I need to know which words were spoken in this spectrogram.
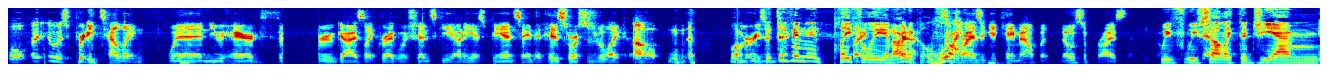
Well, it was pretty telling when you heard through guys like Greg Wyshynski on ESPN saying that his sources were like, "Oh, Well, Murray's a like dick." even in playfully Like, in yeah, articles, Right. Surprising it came out, but no surprise. That, you know, we've we've Yeah. saw like the GM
